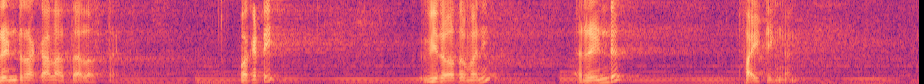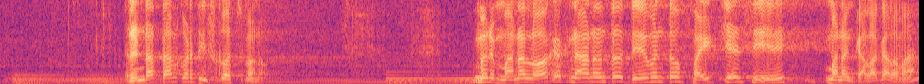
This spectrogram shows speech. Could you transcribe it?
రెండు రకాల అర్థాలు వస్తాయి. ఒకటి విరోధమని. రెండు ఫైటింగ్ అని. రెండు అర్థాలు కూడా తీసుకోవచ్చు మనం. మరి మన లోక జ్ఞానంతో దేవునితో ఫైట్ చేసి మనం గలగలమా?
